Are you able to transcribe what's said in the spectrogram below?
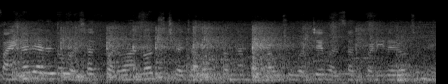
ફાઇનલી આજે તો વરસાદ પડવાનો જ છે. ચાલો હું તમને બતાવું છું વચ્ચે વરસાદ પડી રહ્યો છે ને.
